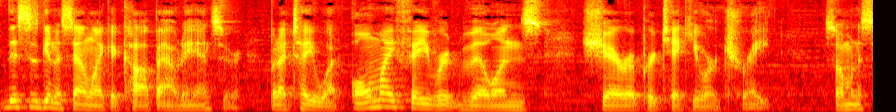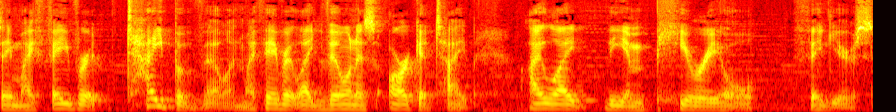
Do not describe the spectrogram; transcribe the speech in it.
this is going to sound like a cop out answer, but I tell you what, all my favorite villains share a particular trait. So I'm going to say my favorite type of villain, my favorite like villainous archetype. I like the imperial figures.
